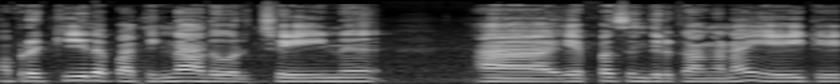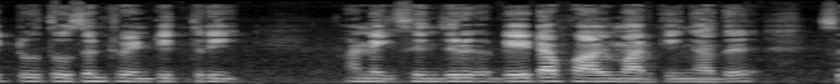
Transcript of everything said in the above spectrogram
அப்புறம் கீழே பார்த்திங்கன்னா அது ஒரு செயின் எப்போ செஞ்சுருக்காங்கன்னா eight eight two thousand twenty three அன்றைக்கி செஞ்சுருக்க டேட் ஆஃப் ஹால் மார்க்கிங் அது. So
